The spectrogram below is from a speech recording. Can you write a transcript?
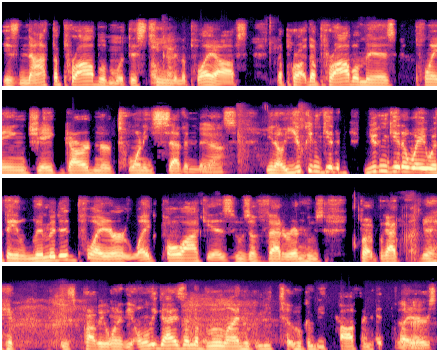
is not the problem with this team okay. in the playoffs. The pro- the problem is playing Jake Gardiner 27 minutes. Yeah. You know, you can get you can get away with a limited player like Polak is, who's a veteran, who's got you know, hit, is probably one of the only guys on the blue line who can be t- who can be tough and hit players.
